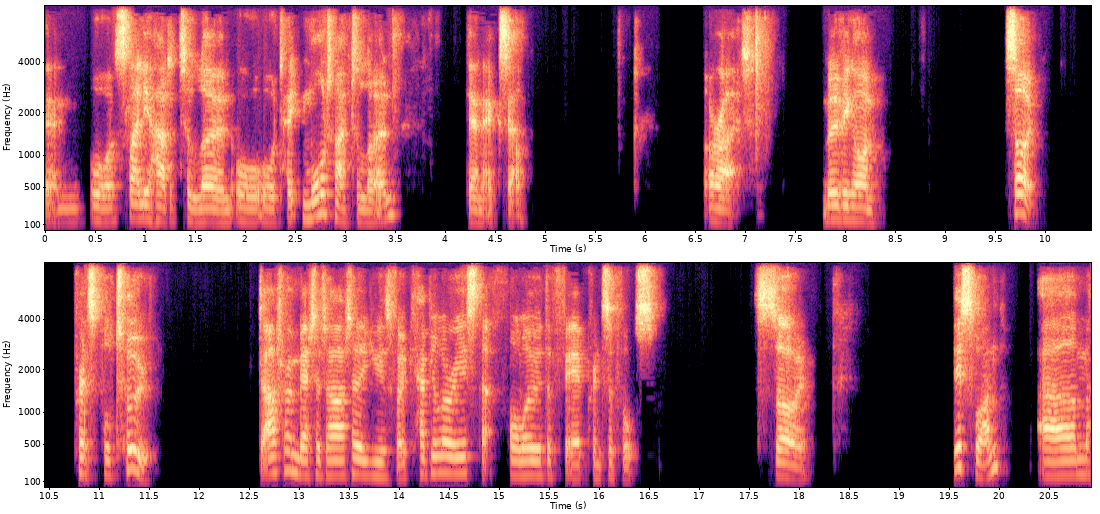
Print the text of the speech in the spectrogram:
than, or slightly harder to learn, or, or take more time to learn than Excel. All right, moving on. So, principle two, Data and metadata use vocabularies that follow the FAIR principles. So this one, um,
